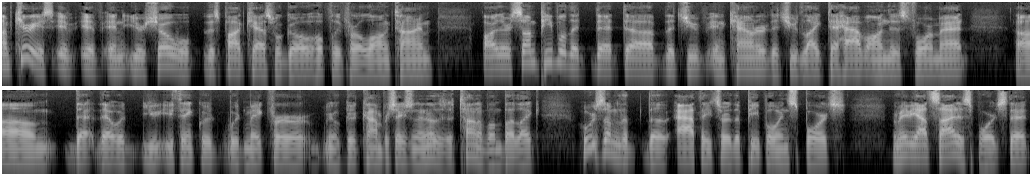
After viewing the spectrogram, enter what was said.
I'm curious if if and your show will this podcast will go hopefully for a long time. Are there some people that that uh, that you've encountered that you'd like to have on this format? Um, that that would you, you think would, would make for you know good conversation? I know there's a ton of them, but like who are some of the, the athletes or the people in sports or maybe outside of sports that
